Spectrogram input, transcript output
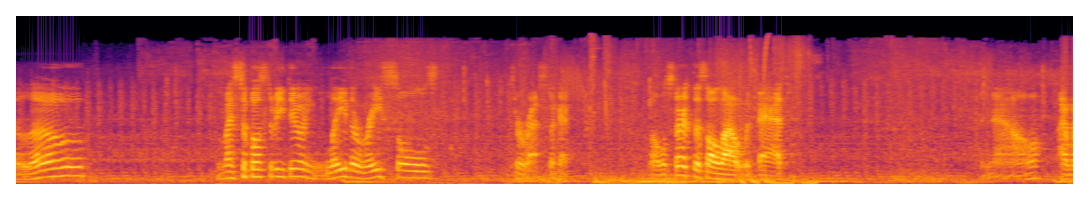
Hello? What am I supposed to be doing? Lay the Wraith souls to rest. Okay. Well, we'll start this all out with that. And now, I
